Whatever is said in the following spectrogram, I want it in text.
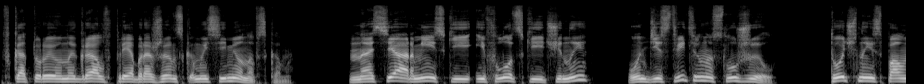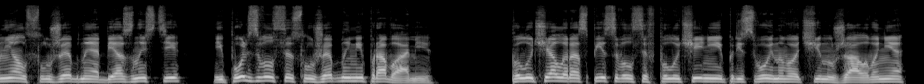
в которые он играл в Преображенском и Семеновском. Нося армейские и флотские чины, он действительно служил, точно исполнял служебные обязанности и пользовался служебными правами. Получал и расписывался в получении присвоенного чину жалования,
